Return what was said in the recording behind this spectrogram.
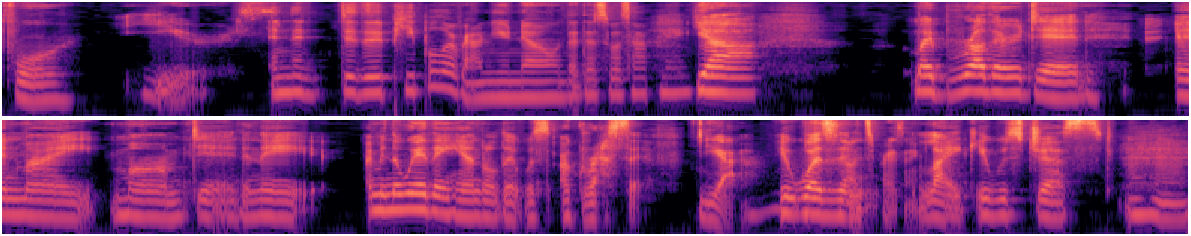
for years. And did, did the people around you know that this was happening? Yeah. My brother did and my mom did. And they, I mean, the way they handled it was aggressive. Yeah. It wasn't surprising. like, it was just, Mm-hmm.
